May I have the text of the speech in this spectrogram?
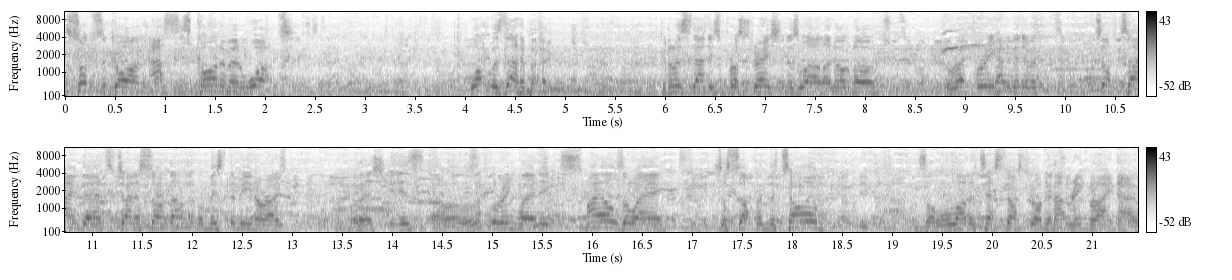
Sudsakorn asks his cornerman what? What was that about? I can understand his frustration as well. I don't know. The referee had a bit of a tough time there to to sort that little misdemeanor out. Well, there she is, a little ring lady, smiles away to soften the tone. There's a lot of testosterone in that ring right now.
